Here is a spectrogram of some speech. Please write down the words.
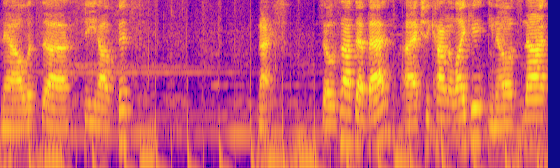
Now let's uh, see how it fits. Nice. So it's not that bad. I actually kind of like it. You know, it's not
